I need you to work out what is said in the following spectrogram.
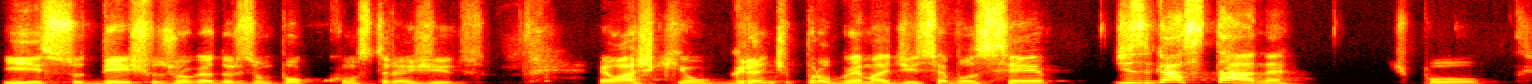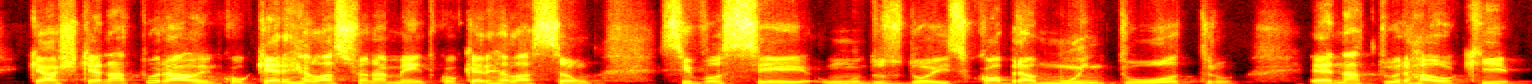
e isso deixa os jogadores um pouco constrangidos. Eu acho que o grande problema disso é você desgastar, né? Tipo, que acho que é natural em qualquer relacionamento, qualquer relação, se você, um dos dois, cobra muito o outro, é natural que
